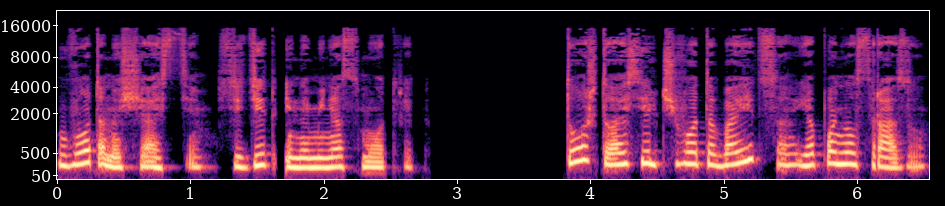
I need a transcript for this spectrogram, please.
вот оно счастье, сидит и на меня смотрит. То, что Асиль чего-то боится, я понял сразу.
